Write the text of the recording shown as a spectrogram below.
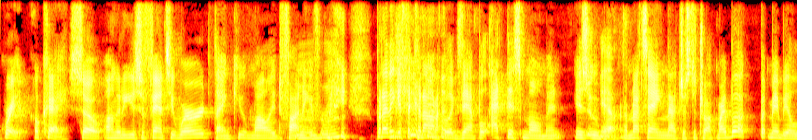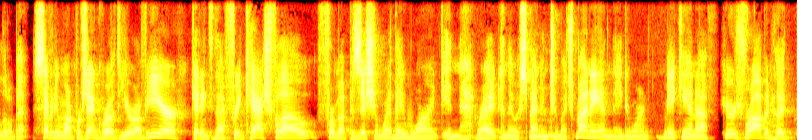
Great. Okay. So I'm going to use a fancy word. Thank you, Molly, defining it for me. Mm-hmm. But I think it's the canonical example at this moment is Uber. Yeah. I'm not saying that just to talk my book, but maybe a little bit. 71% growth year over year, getting to that free cash flow from a position where they weren't in that, right? And they were spending too mm-hmm. much money and they weren't making enough. Here's Robinhood,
